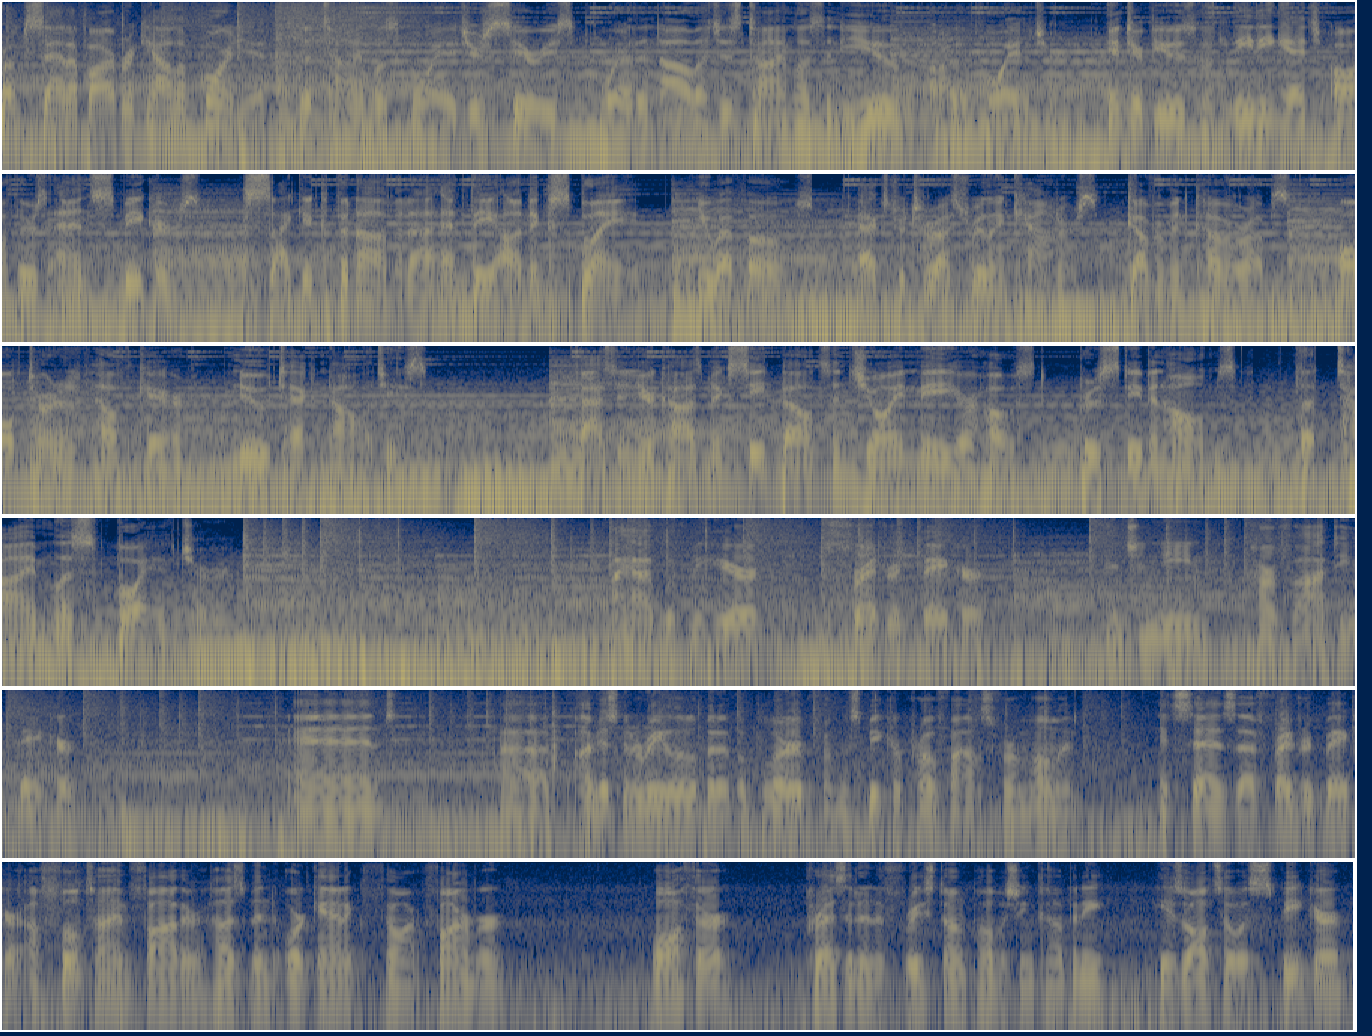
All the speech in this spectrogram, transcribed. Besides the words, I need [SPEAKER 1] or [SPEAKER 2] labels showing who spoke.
[SPEAKER 1] From Santa Barbara, California, the Timeless Voyager series, where the knowledge is timeless and you are the Voyager. Interviews with leading edge authors and speakers, psychic phenomena and the unexplained, UFOs, extraterrestrial encounters, government cover ups, alternative healthcare, new technologies. Fasten your cosmic seatbelts and join me, your host, Bruce Stephen Holms, the Timeless Voyager. I have with me here Frederick Baker and Jeannine Parvati Baker. And uh, I'm just going to read a little bit of a blurb from the speaker profiles for a moment. It says uh, Frederick Baker, a full time father, husband, organic far- farmer, author, president of Freestone Publishing Company. He is also a speaker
